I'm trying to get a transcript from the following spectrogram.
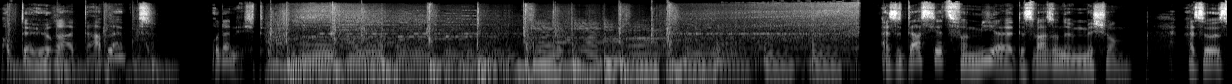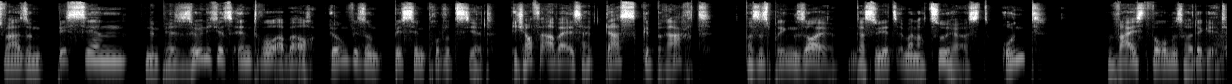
ob der Hörer da bleibt oder nicht. Also das jetzt von mir, das war so eine Mischung. Also es war so ein bisschen ein persönliches Intro, aber auch irgendwie so ein bisschen produziert. Ich hoffe aber, es hat das gebracht, was es bringen soll, dass du jetzt immer noch zuhörst und weißt, worum es heute geht.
